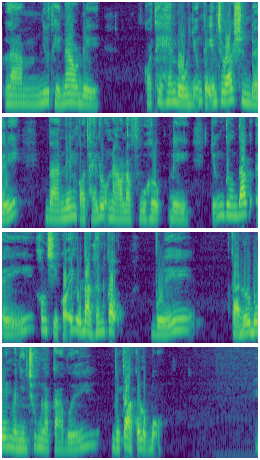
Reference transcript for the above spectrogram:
làm như thế nào để có thể handle những cái interaction đấy và nên có thái độ nào là phù hợp để những tương tác ấy không chỉ có ích với bản thân cậu với cả đôi bên và nhìn chung là cả với với cả câu lạc bộ Ừ,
